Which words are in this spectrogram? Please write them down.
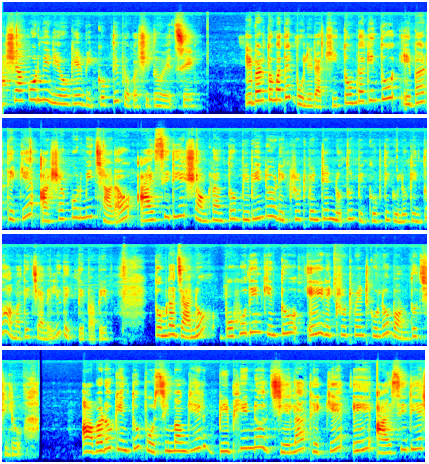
আশাকর্মী নিয়োগের বিজ্ঞপ্তি প্রকাশিত হয়েছে। এবার তোমাদের বলে রাখি, তোমরা কিন্তু এবার থেকে আশাকর্মী ছাড়াও আইসিডিএস সংক্রান্ত বিভিন্ন রিক্রুটমেন্টের নতুন বিজ্ঞপ্তিগুলো কিন্তু আমাদের চ্যানেলে দেখতে পাবে। তোমরা জানো, বহুদিন কিন্তু এই রিক্রুটমেন্টগুলো বন্ধ ছিল। আবারও কিন্তু পশ্চিমবঙ্গের বিভিন্ন জেলা থেকে এই আইসিডিএস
